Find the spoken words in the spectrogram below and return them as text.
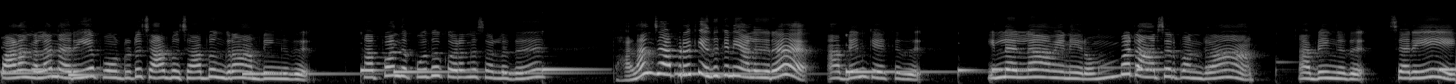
பழங்கள்லாம் நிறைய போட்டுட்டு சாப்பிடு சாப்பிடுங்கிறான் அப்படிங்குது. அப்போ அந்த புது குரங்கு சொல்லுது பழம் சாப்பிட்றதுக்கு எதுக்கு நீ அழுகுற? அப்படின்னு கேட்குது இல்லை இல்லை அவன் என்னை ரொம்ப டார்ச்சர் பண்ணுறான் அப்படிங்குது. சரி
